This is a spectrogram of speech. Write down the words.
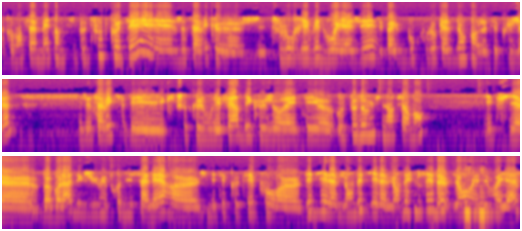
a commencé à mettre un petit peu tout de côté. Et je savais que j'ai toujours rêvé de voyager. J'ai pas eu beaucoup l'occasion quand j'étais plus jeune. Et je savais que c'était quelque chose que je voulais faire dès que j'aurais été euh, autonome financièrement. Et puis, bah voilà, dès que j'ai eu mes premiers salaires, je mettais de côté pour des billets d'avion, des billets d'avion et des voyages.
